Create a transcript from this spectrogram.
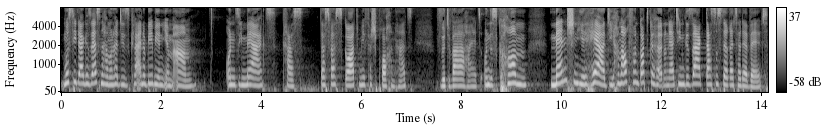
muss sie da gesessen haben und hat dieses kleine Baby in ihrem Arm. Und sie merkt, krass, das, was Gott mir versprochen hat, wird Wahrheit. Und es kommen Menschen hierher, die haben auch von Gott gehört und er hat ihnen gesagt, das ist der Retter der Welt.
